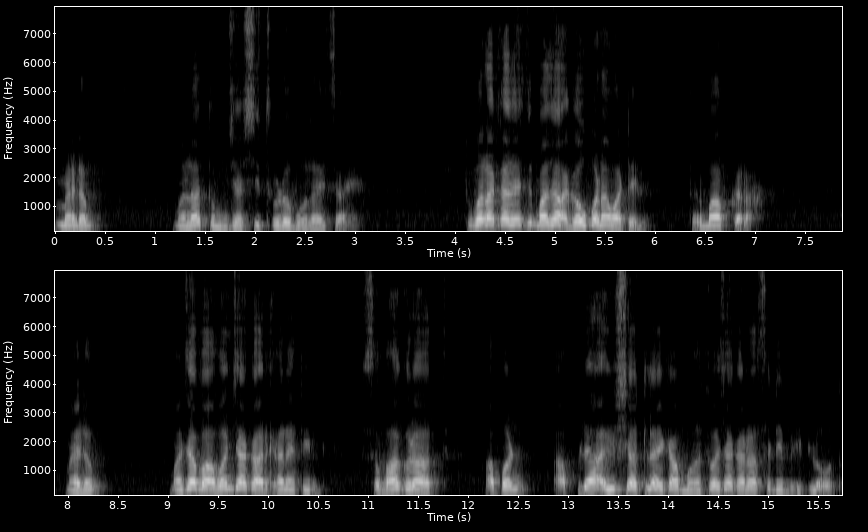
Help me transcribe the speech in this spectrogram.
मॅडम मला तुमच्याशी थोडं बोलायचं आहे. तुम्हाला कदाचित माझा आगाऊपणा वाटेल तर माफ करा. मॅडम माझ्या बाबांच्या कारखान्यातील सभागृहात आपण आपल्या आयुष्यातल्या एका महत्त्वाच्या कारणासाठी भेटलो होतो.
